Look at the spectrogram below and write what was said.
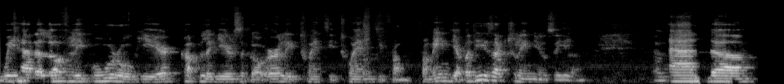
We had a lovely guru here a couple of years ago early 2020 from from india but he's actually in new zealand okay. and um,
